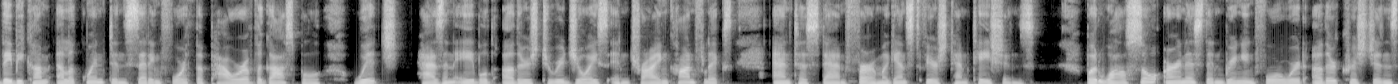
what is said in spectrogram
They become eloquent in setting forth the power of the gospel, which, has enabled others to rejoice in trying conflicts and to stand firm against fierce temptations. But while so earnest in bringing forward other Christians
